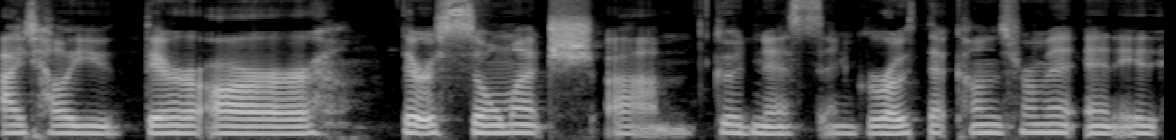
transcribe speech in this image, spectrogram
I tell you, there are there is so much um, goodness and growth that comes from it, and it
